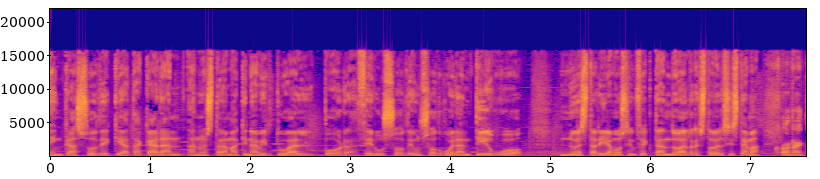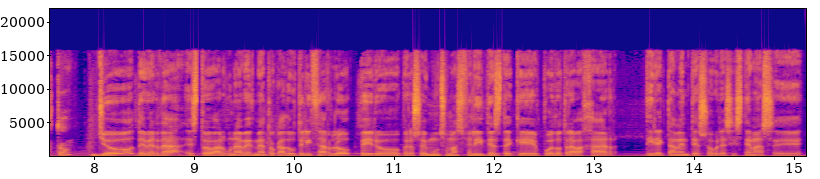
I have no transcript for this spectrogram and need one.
en caso de que atacaran a nuestra máquina virtual por hacer uso de un software antiguo, no estaríamos infectando al resto del sistema. Correcto. Yo, de verdad, esto alguna vez me ha tocado utilizarlo, pero, pero soy mucho más feliz desde que puedo trabajar directamente sobre sistemas eh,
